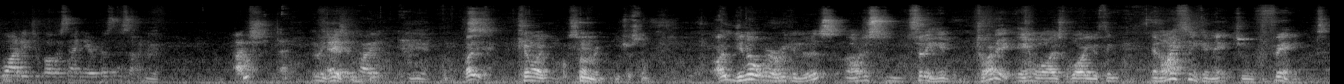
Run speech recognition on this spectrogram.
"Why did you bother saying you're a business owner?" I just, uh, as opposed, I, can I? Sorry. Interesting. I, you know what I reckon it is? I'm just sitting here trying to analyse why you think, and I think in actual fact,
